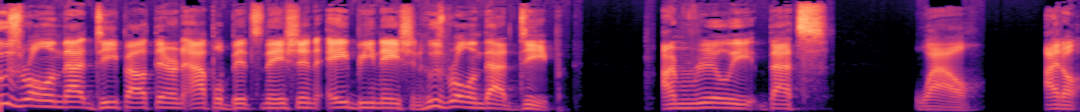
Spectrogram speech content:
Who's rolling that deep out there in Apple Bits Nation, AB Nation? Who's rolling that deep? I'm really that's wow. I don't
